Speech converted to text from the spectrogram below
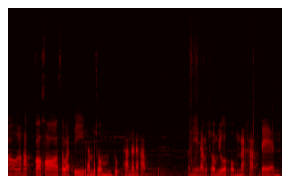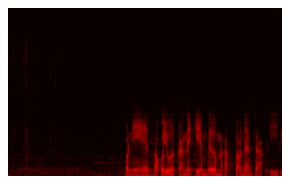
เอาแล้วครับก็ขอสวัสดีท่านผู้ชมทุกท่านด้วยนะครับ วันนี้ท่านผู้ชมอยู่กับผมนะครับ แดน วันนี้เราก็อยู่กันในเกมเดิมนะครับ ต่อเนื่องจาก EP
